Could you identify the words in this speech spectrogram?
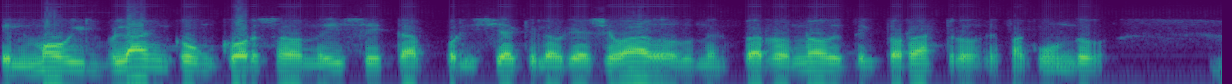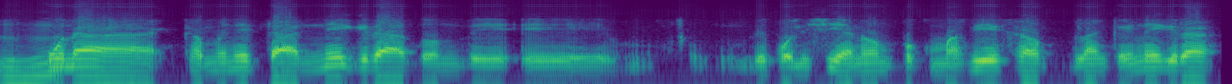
el móvil blanco, un Corsa donde dice esta policía que lo habría llevado, donde el perro no detectó rastros de Facundo, uh -huh. una camioneta negra donde eh, de policía, ¿no? Un poco más vieja, blanca y negra,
